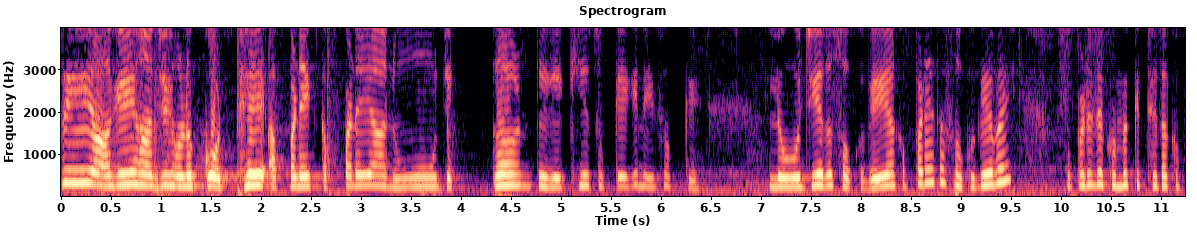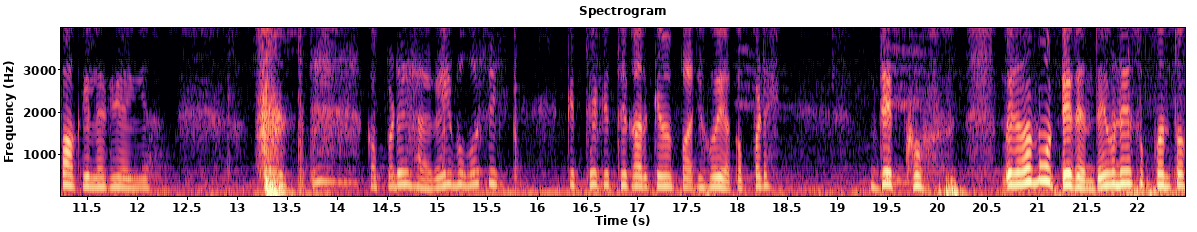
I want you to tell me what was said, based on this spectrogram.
ਅਸੀਂ ਆ ਗਏ ਹਾਂ ਜੀ ਹੁਣ ਕੋਠੇ ਆਪਣੇ ਕੱਪੜਿਆਂ ਨੂੰ ਚੱਕਣ ਤੇ ਦੇਖੀਏ ਸੁੱਕੇ ਕਿ ਨਹੀਂ ਸੁੱਕੇ। ਲੋ ਜੀ, ਇਹ ਤਾਂ ਸੁੱਕ ਗਏ ਆ, ਕੱਪੜੇ ਤਾਂ ਸੁੱਕ ਗਏ ਬਈ। ਕੱਪੜੇ ਦੇਖੋ ਮੈਂ ਕਿੱਥੇ ਤੱਕ ਪਾ ਕੇ ਲੈ ਕੇ ਆਈ ਆ। ਕੱਪੜੇ ਹੈਗੇ ਹੀ ਬਹੁਤ ਸੀ। ਕਿੱਥੇ ਕਿੱਥੇ ਕਰਕੇ ਮੈਂ ਪਾਏ ਹੋਏ ਆ ਕੱਪੜੇ। ਦੇਖੋ, ਮੇਰੇ ਤਾਂ ਮੋਟੇ ਰਹਿੰਦੇ ਹੁਣੇ ਸੁੱਕਣ ਤੋਂ।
